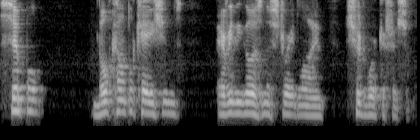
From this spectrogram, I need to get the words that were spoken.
Simple, no complications, everything goes in a straight line, should work efficiently.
